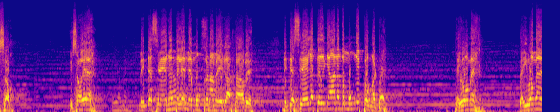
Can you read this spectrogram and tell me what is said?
ഈശോ ഈശോയെ നിന്റെ സ്നേഹത്തിൽ എന്നെ മുക്കണമേ കർത്താവ്. നിന്റെ സ്നേഹത്തിൽ ഞാനൊന്ന് മുങ്ങിപ്പൊങ്ങട്ടെ. ദൈവമേ ദൈവമേ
